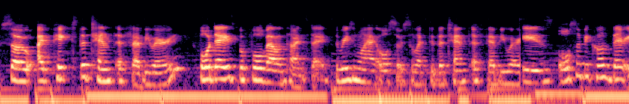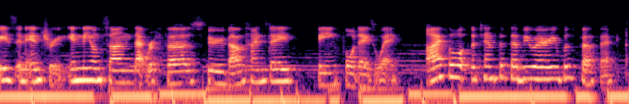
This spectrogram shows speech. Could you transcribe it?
So I picked the 10th of February, four days before Valentine's Day. The reason why I also selected the 10th of February is also because there is an entry in Neon Sun that refers to Valentine's Day being four days away. I thought the 10th of February was perfect.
